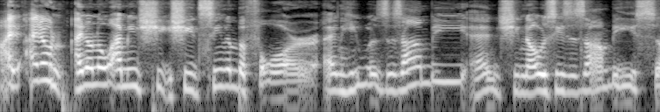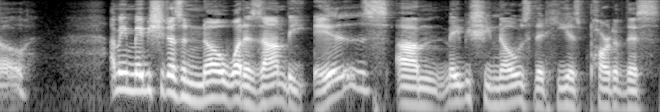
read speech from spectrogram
I, I don't I don't know. I mean she she'd seen him before and he was a zombie and she knows he's a zombie so I mean, maybe she doesn't know what a zombie is. Um, maybe she knows that he is part of this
